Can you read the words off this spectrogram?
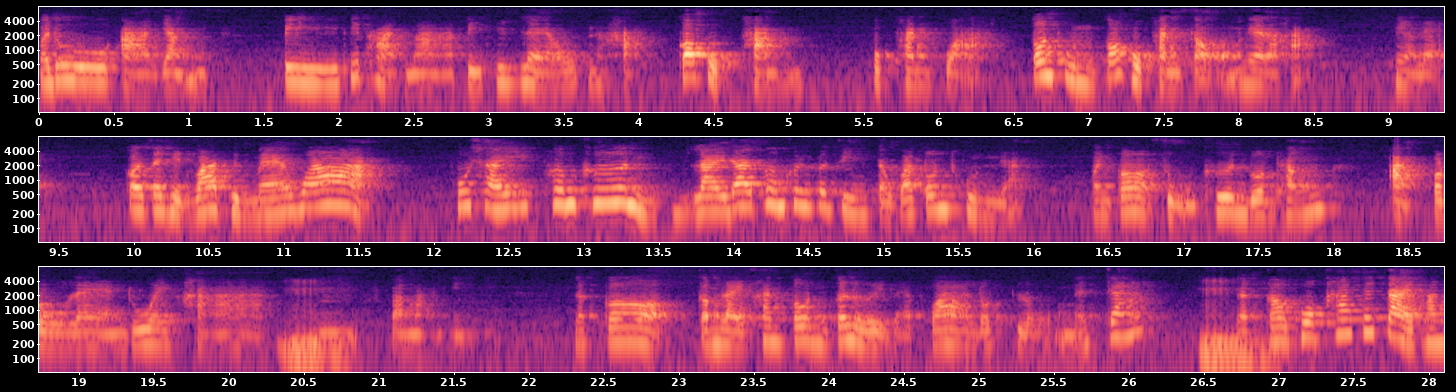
มาดูอ่าอย่างปีที่ผ่านมาปีที่แล้วนะคะ ก็หกพันหกพันกว่า ต้นทุนก็หกพันสองเนี่ยแหละค่ะ เนี่ยแหละ ก็จะเห็นว่าถึงแม้ว่า ผู้ใช้เพิ่มขึ้น รายได้เพิ่มขึ้นก็จริง แต่ว่าต้นทุนเนี่ย มันก็สูงขึ้นรวมทั้งอัดโปรแรงด้วยค่ะอืมอืมประมาณนี้ แล้วก็กำไรขั้นต้นก็เลยแบบว่าลดลงนะจ๊ะอืมแล้วก็พวกค่าใช้จ่ายทาง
